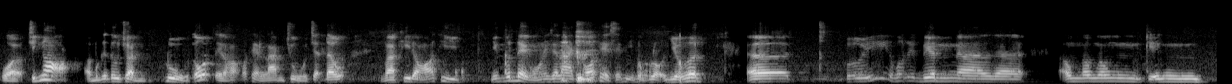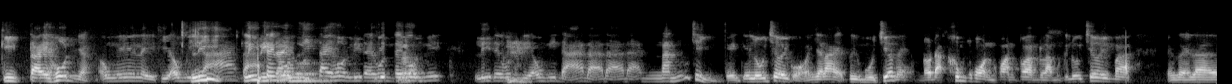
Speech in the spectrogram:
của chính họ ở một cái tiêu chuẩn đủ tốt để họ có thể làm chủ trận đấu. Và khi đó thì những vấn đề của Hoàng Gia Lai có thể sẽ bị bộc lộ nhiều hơn. Ờ, với huấn luyện viên uh, ông ông ông kỳ, tai hôn nhỉ? Ông ấy này thì ông ấy ly, đã, đã, tai hôn ly tai hôn ly tai hôn, ông ấy Lee Tae thì ông ấy đã đã đã đã nắn chỉnh cái cái lối chơi của anh Gia Lai từ mùa trước ấy. Nó đã không hoàn hoàn toàn là một cái lối chơi mà gọi là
